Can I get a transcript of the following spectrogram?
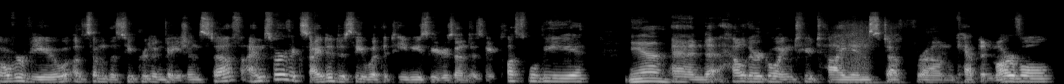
overview of some of the Secret Invasion stuff. I'm sort of excited to see what the TV series on Disney Plus will be Yeah. and how they're going to tie in stuff from Captain Marvel.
